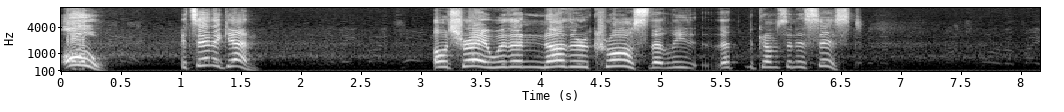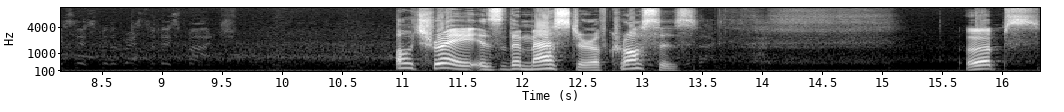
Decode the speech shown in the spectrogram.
Oh! It's in again! Autret with another cross that that becomes an assist. Autret is the master of crosses. Oops.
